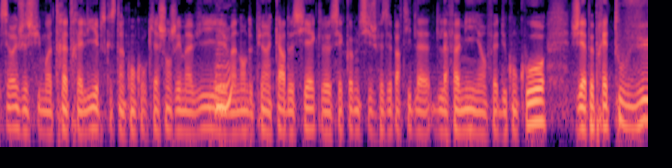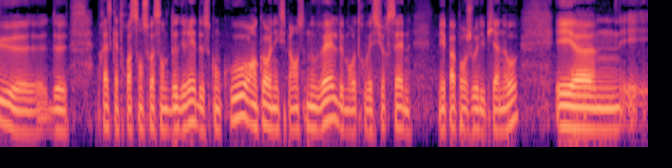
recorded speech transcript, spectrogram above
C'est vrai que je suis moi très très lié parce que c'est un concours qui a changé ma vie Mhm. et maintenant depuis un quart de siècle c'est comme si je faisais partie de la, de la famille en fait du concours. J'ai à peu près tout vu euh, de presque à 360 degrés de ce concours. Encore une expérience nouvelle de me retrouver sur scène mais pas pour jouer du piano. Et, euh, et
